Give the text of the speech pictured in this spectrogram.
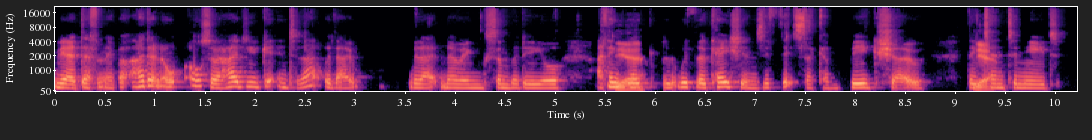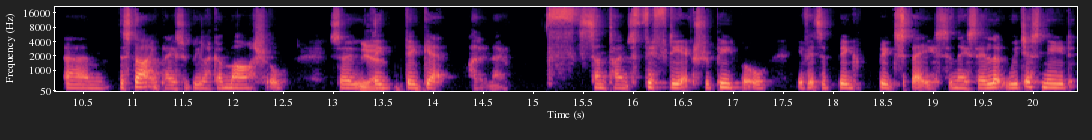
yeah, definitely. But I don't know. Also, how do you get into that without without knowing somebody? Or I think Yeah. lo- with locations, if it's like a big show, they Yeah. tend to need um, the starting place would be like a marshal. So Yeah. they they get I don't know sometimes fifty extra people if it's a big big space and they say look we just need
